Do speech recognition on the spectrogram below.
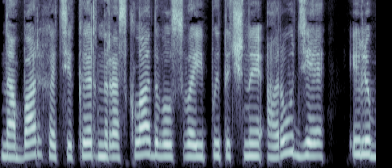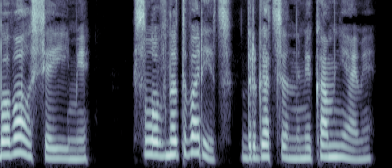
На бархате Керн раскладывал свои пыточные орудия и любовался ими, словно творец драгоценными камнями.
